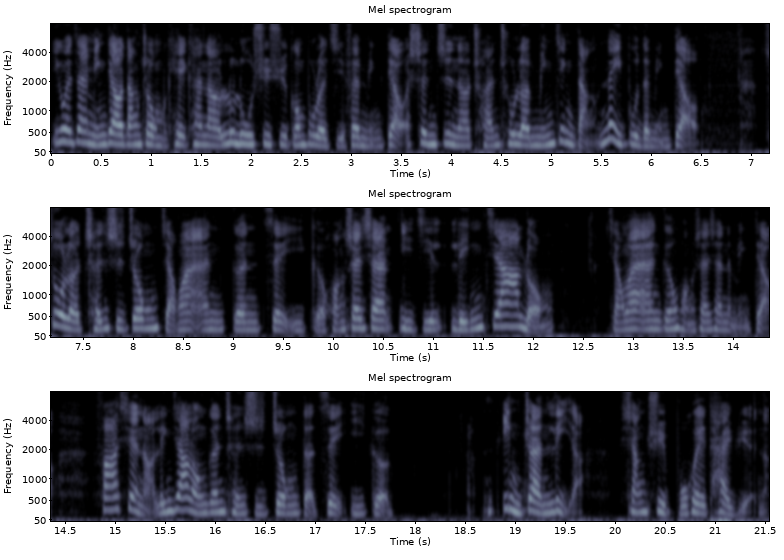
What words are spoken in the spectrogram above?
因为在民调当中，我们可以看到陆陆续续公布了几份民调，甚至呢传出了民进党内部的民调。做了陈时中、蒋万安跟这一个黄珊珊，以及林佳龙、蒋万安跟黄珊珊的民调，发现啊，林佳龙跟陈时中的这一个应战力啊，相去不会太远了。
